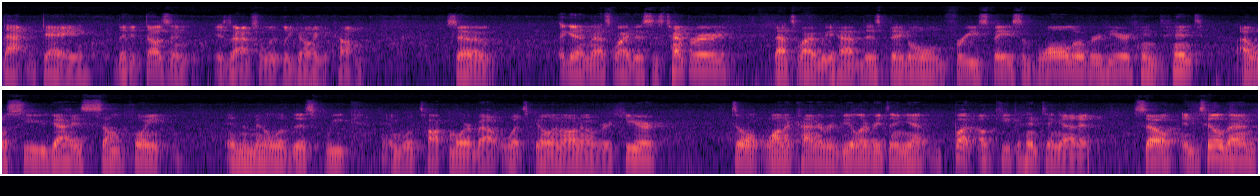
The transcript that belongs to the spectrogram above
that day that it doesn't is absolutely going to come. So again, that's why this is temporary. That's why we have this big old free space of wall over here. Hint, hint. I will see you guys some point in the middle of this week and we'll talk more about what's going on over here. Don't want to kind of reveal everything yet, but I'll keep hinting at it. So until then,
